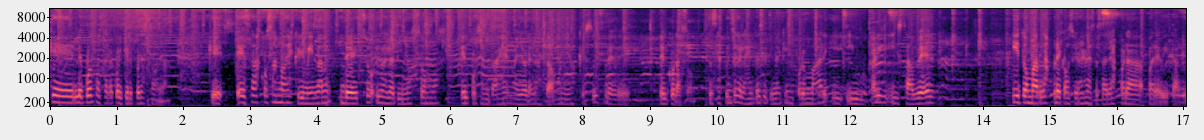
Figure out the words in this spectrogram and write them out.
Que le puede pasar a cualquier persona, que esas cosas no discriminan. De hecho, los latinos somos el porcentaje mayor en los Estados Unidos que sufre de- del corazón. Entonces pienso que la gente se tiene que informar y, y buscar y, y saber y tomar las precauciones necesarias para, para evitarlo.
